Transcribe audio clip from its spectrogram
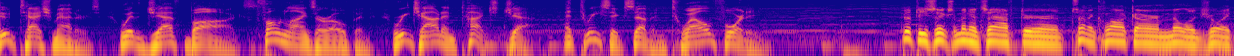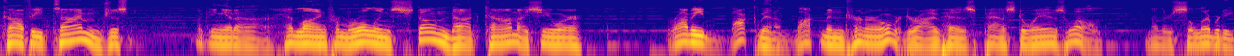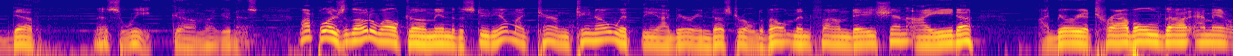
to Teche Matters with Jeff Boggs. Phone lines are open. Reach out and touch Jeff at 367 1240. 56 minutes after 10 o'clock, our Mellow Joy coffee time. Just looking at a headline from RollingStone.com. I see where Robbie Bachman of Bachman Turner Overdrive has passed away as well. Another celebrity death this week. Uh, my goodness. My pleasure, though, to welcome into the studio Mike Tarantino with the Iberia Industrial Development Foundation, AIDA. Iberia Travel. Uh, I mean,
